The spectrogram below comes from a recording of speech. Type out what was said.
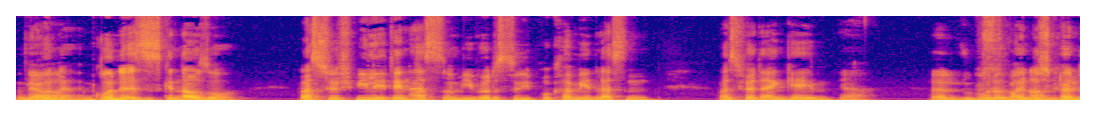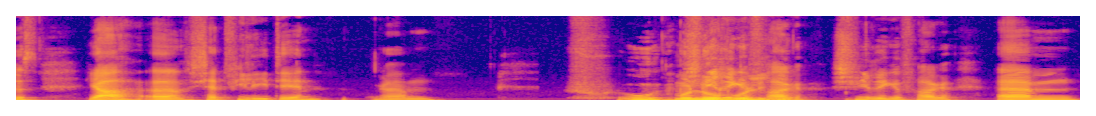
Im Ja. Grunde. Im Grunde ist es genauso. Was für Spielideen hast und wie würdest du die programmieren lassen? Was für dein Game? Ja. ja du bist Oder wenn du es könntest. Ja, äh, ich hätte viele Ideen. Ähm, uh, Monopoly. schwierige Frage. Schwierige Frage. Ähm,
